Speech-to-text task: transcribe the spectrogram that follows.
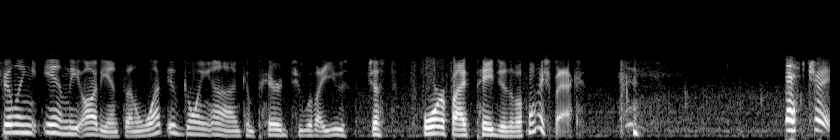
filling in the audience on what is going on compared to if I used just four or five pages of a flashback. That's true.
